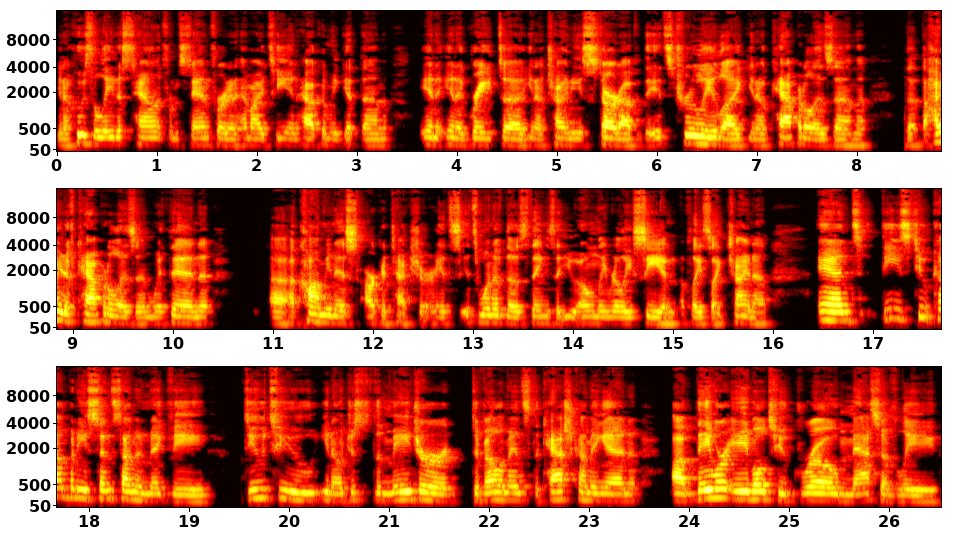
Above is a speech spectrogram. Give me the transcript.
you know who's the latest talent from Stanford and MIT and how can we get them in in a great uh, you know Chinese startup. It's truly like you know capitalism, the, the height of capitalism within a communist architecture. It's it's one of those things that you only really see in a place like China. And these two companies, SenseTime and Megvii, due to you know just the major developments, the cash coming in, uh, they were able to grow massively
